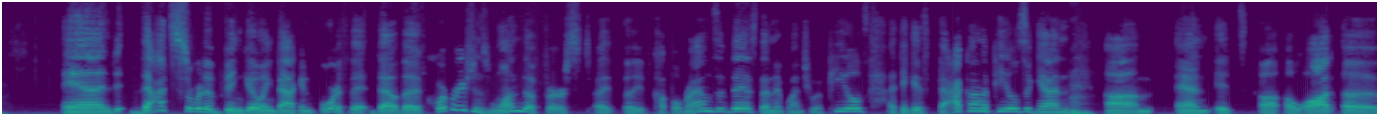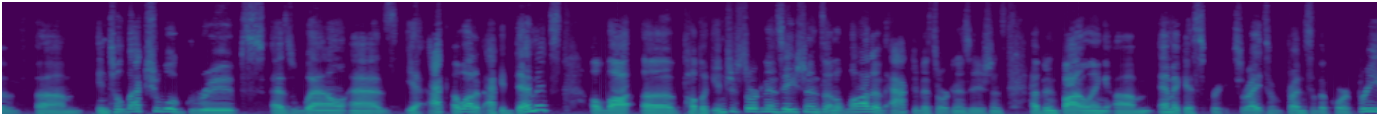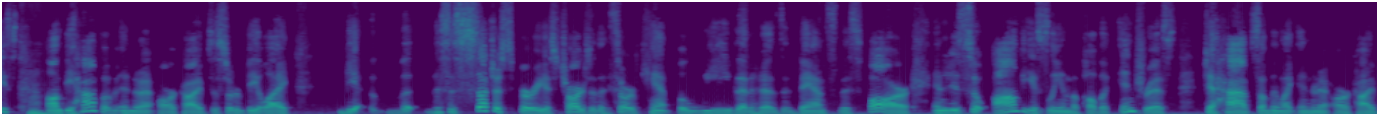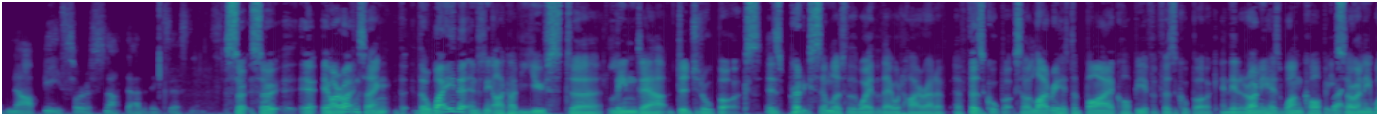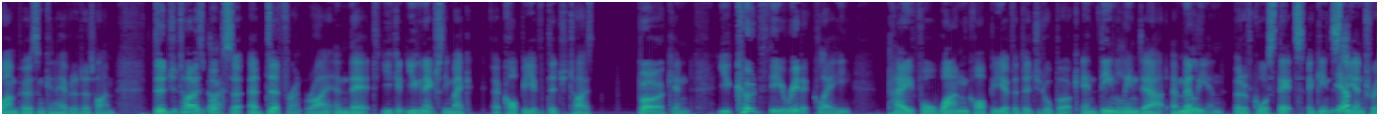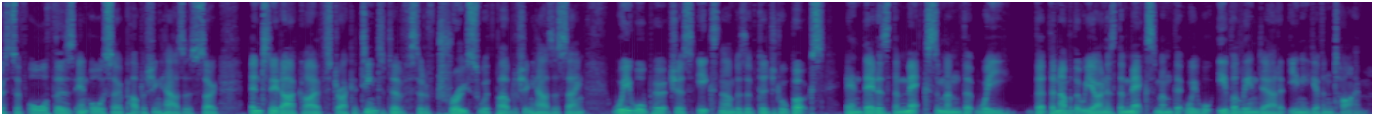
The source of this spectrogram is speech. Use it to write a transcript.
and that's sort of been going back and forth that though the corporations won the first uh, a couple rounds of this then it went to appeals i think it's back on appeals again mm. um, and it's uh, a lot of um, intellectual groups as well as yeah ac- a lot of academics a lot of public interest organizations and a lot of activist organizations have been filing um, amicus briefs right so friends of the court briefs mm-hmm. on behalf of internet archive to sort of be like the, the, this is such a spurious charge that they sort of can't believe that it has advanced this far, and it is so obviously in the public interest to have something like Internet Archive not be sort of snuffed out of existence. So, so am I right in saying the way that Internet Archive used to lend out digital books is pretty similar to the way that they would hire out a, a physical book? So a library has to buy a copy of a physical book, and then it only has one copy, right. so only one person can have it at a time. Digitized exactly. books are, are, different, right? In that you can you can actually make a copy of a digitized book, and you could theoretically pay for one copy of a digital book and then lend out a million. But of course, that's against yep. the interests of authors and also publishing houses. So Internet Archive struck a tentative sort of truce with publishing houses saying, we will purchase X numbers of digital books and that is the maximum that we, that the number that we own is the maximum that we will ever lend out at any given time.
